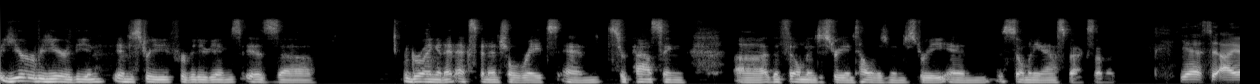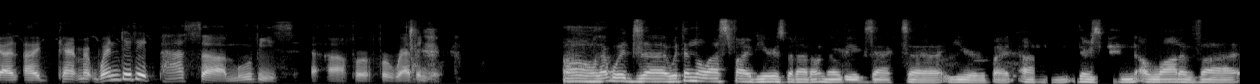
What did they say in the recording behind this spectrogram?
year over year, the in- industry for video games is growing at an exponential rate and surpassing uh, the film industry and television industry in so many aspects of it. Yes, I I, can't remember when did it pass uh, movies uh, for for revenue. Oh, that would uh, within the last five years, but I don't know the exact uh, year. But um, there's been a lot of uh,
